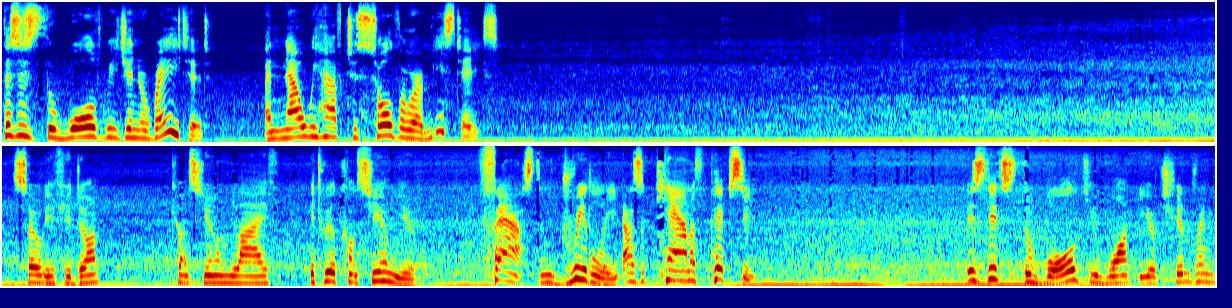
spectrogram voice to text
This is the world we generated. And now we have to solve our mistakes. So if you don't consume life, it will consume you fast and greedily as a can of Pepsi. Is this the world you want your children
